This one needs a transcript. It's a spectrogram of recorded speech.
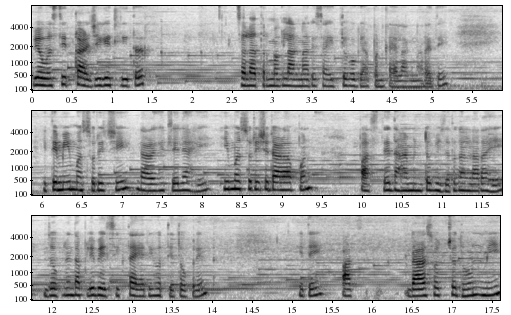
व्यवस्थित काळजी घेतली तर. चला तर मग लागणारे साहित्य बघूया आपण काय लागणार आहे ते. इथे मी मसुरीची डाळ घेतलेली आहे. ही मसुरीची डाळ आपण पाच ते दहा मिनटं भिजत घालणार आहे. जोपर्यंत आपली बेसिक तयारी होते तोपर्यंत. इथे पाच डाळ स्वच्छ धुवून मी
